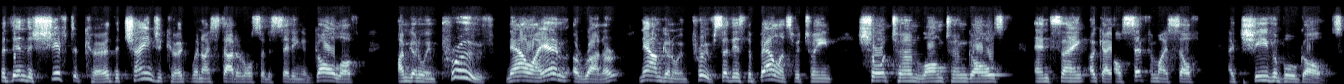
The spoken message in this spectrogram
but then the shift occurred, the change occurred when I started also to setting a goal of, I'm going to improve. Now I am a runner. Now I'm going to improve. So there's the balance between short term, long term goals and saying, okay, I'll set for myself achievable goals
